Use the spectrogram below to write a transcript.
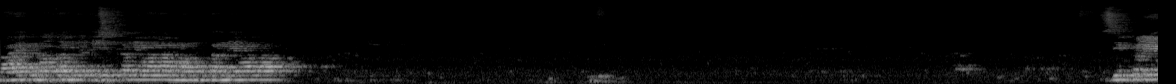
गाइड होता है निर्देशित करने वाला मन करने वाला? सिंपली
